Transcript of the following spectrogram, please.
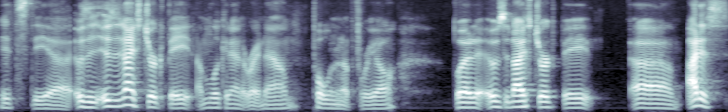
it's the uh, it was a, it was a nice jerk bait. I'm looking at it right now. I'm pulling it up for y'all, but it was a nice jerk bait. Um, I just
